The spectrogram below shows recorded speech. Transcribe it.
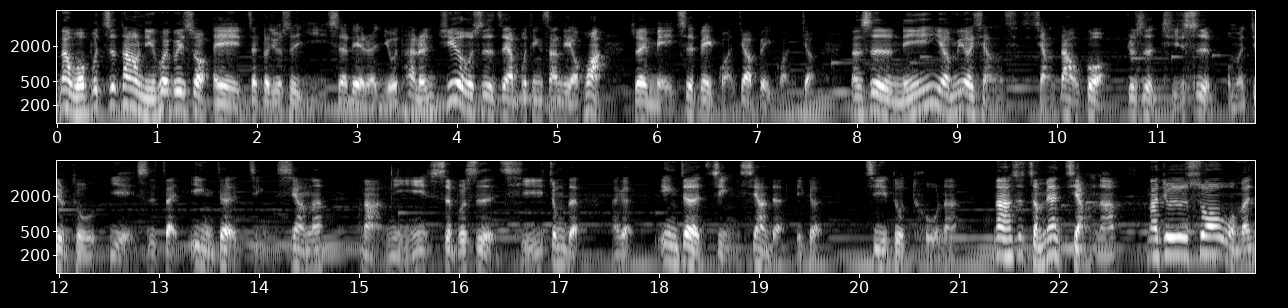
那我不知道你会不会说，哎，这个就是以色列人、犹太人就是这样不听上帝的话，所以每次被管教、被管教。但是你有没有想想到过，就是其实我们基督徒也是在应这景象呢？那你是不是其中的？那个印这景象的一个基督徒呢？那是怎么样讲呢？那就是说，我们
